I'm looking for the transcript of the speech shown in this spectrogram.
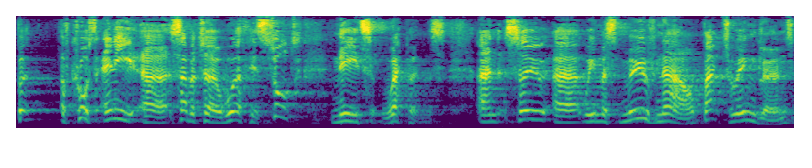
But of course, any uh, saboteur worth his salt needs weapons. And so uh, we must move now back to England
